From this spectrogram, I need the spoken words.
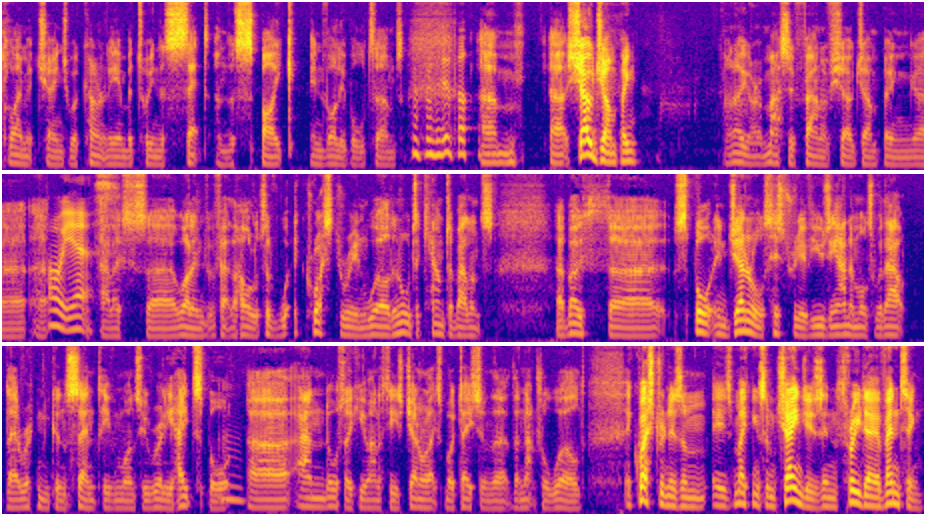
climate change, we're currently in between the set and the spike in volleyball terms. um, uh, show jumping. I know you're a massive fan of show jumping. Uh, uh oh yes, Alice. Uh, well, in fact, the whole sort of equestrian world, in order to counterbalance uh, both sport in general's history of using animals without their written consent, even ones who really hate sport, mm. uh, and also humanity's general exploitation of the, the, natural world. Equestrianism is making some changes in three day eventing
